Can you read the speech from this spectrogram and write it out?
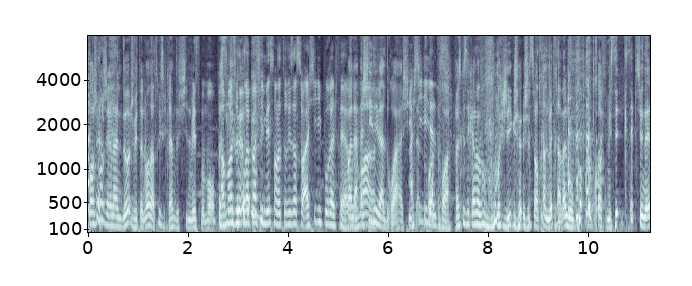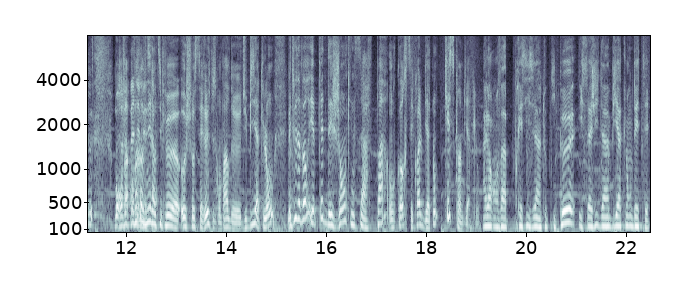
franchement, Gerlando, je vais te demander un truc, c'est quand même de filmer ce moment. ah, moi je pourrais pas filmer sans l'autorisation. Achille, il pourrait le faire. Voilà, Achille, il a le droit. Achille, il, a le droit. Parce que c'est quand même un moment magique. Je, suis en train de mettre à mal mon propre prof, mais c'est exceptionnel. Bon, on va, revenir un petit peu euh, aux choses sérieuses puisqu'on parle du biathlon. Mais tout d'abord, il y a peut-être des gens qui ne savent pas encore c'est quoi le biathlon. Qu'est-ce qu'un biathlon? Alors, on va préciser un tout petit peu. Il s'agit d'un biathlon d'été.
